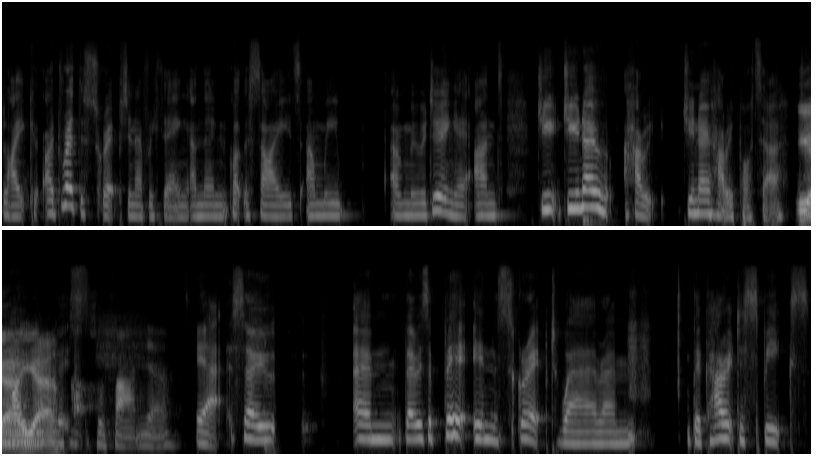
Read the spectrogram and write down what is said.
like I'd read the script and everything, and then got the sides, and we and we were doing it. And do you do you know Harry? Do you know Harry Potter? Yeah, yeah. this- That's a fan, yeah. Yeah. So um there was a bit in the script where um the character speaks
